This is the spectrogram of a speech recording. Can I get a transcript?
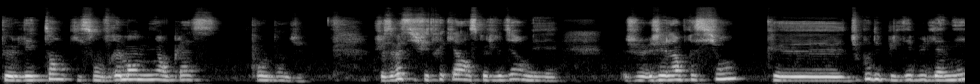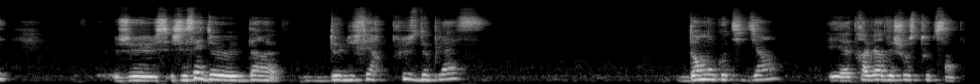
que les temps qui sont vraiment mis en place pour le bon Dieu. Je ne sais pas si je suis très claire dans ce que je veux dire, mais j'ai l'impression que du coup depuis le début de l'année, j'essaye de, de lui faire plus de place dans mon quotidien et à travers des choses toutes simples.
